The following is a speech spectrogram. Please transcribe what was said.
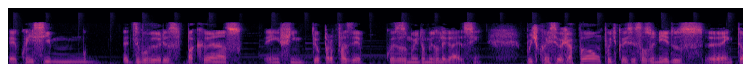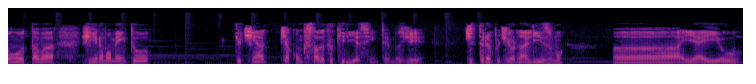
é, conheci desenvolvedores bacanas, enfim, deu para fazer coisas muito, muito legais, assim. Pude conhecer o Japão, pude conhecer os Estados Unidos, é, então eu tava... Cheguei no momento que eu tinha, tinha conquistado o que eu queria, assim, em termos de, de trampo de jornalismo, uh, e aí eu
